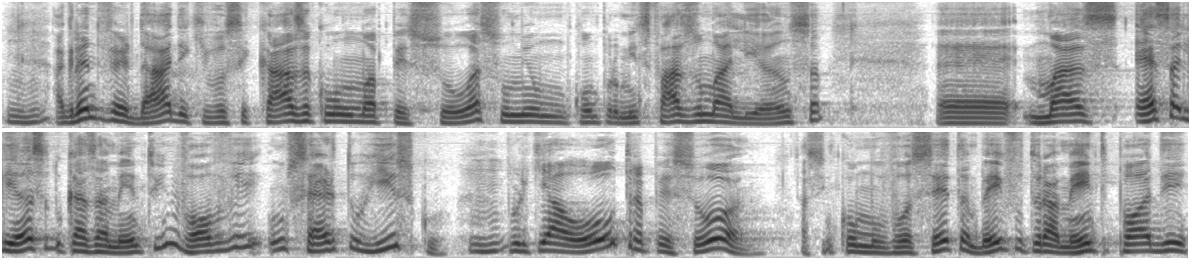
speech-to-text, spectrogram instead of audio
Uhum. A grande verdade é que você casa com uma pessoa, assume um compromisso, faz uma aliança, é, mas essa aliança do casamento envolve um certo risco, uhum. porque a outra pessoa, assim como você também futuramente pode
